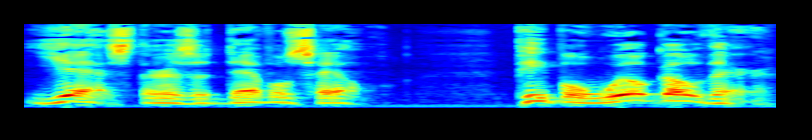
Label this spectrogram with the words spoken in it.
yes, there is a devil's hell. People will go there,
